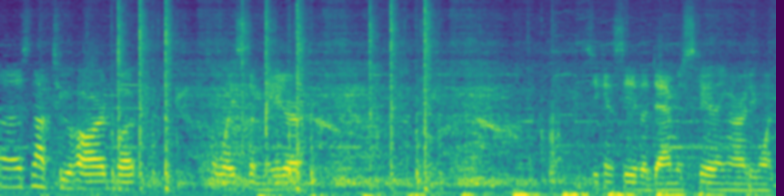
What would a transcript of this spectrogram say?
Uh, it's not too hard, but it's a waste of meter. As you can see, the damage scaling already went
